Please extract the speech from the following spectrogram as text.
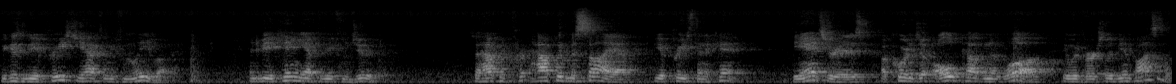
Because to be a priest, you have to be from Levi. And to be a king, you have to be from Judah. So how could, how could Messiah be a priest and a king? The answer is, according to Old Covenant law, it would virtually be impossible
